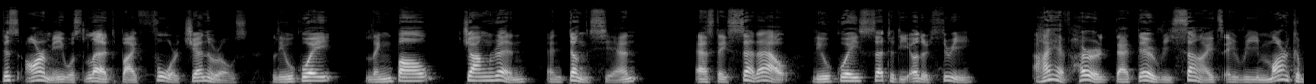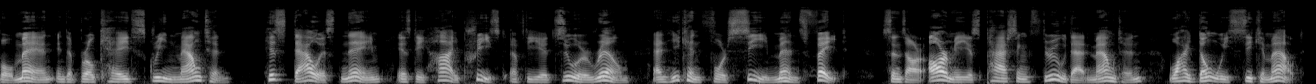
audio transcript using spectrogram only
This army was led by four generals, Liu Gui, Ling Bao, Zhang Ren, and Deng Xian. As they set out, Liu Gui said to the other three, I have heard that there resides a remarkable man in the Brocade Screen Mountain. His Taoist name is the High Priest of the Azure Realm, and he can foresee men's fate. Since our army is passing through that mountain, why don't we seek him out?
